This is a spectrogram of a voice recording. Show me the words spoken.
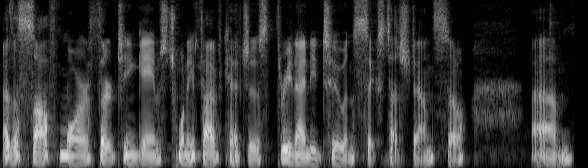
As a sophomore, 13 games, 25 catches, 392 and six touchdowns. So, um,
